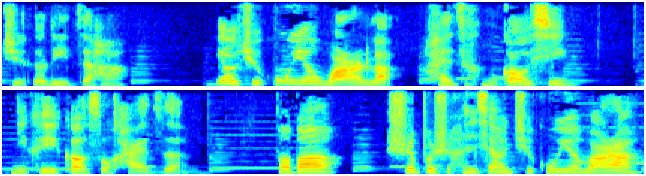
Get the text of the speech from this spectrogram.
举个例子哈，要去公园玩了，孩子很高兴，你可以告诉孩子：“宝宝，是不是很想去公园玩啊？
